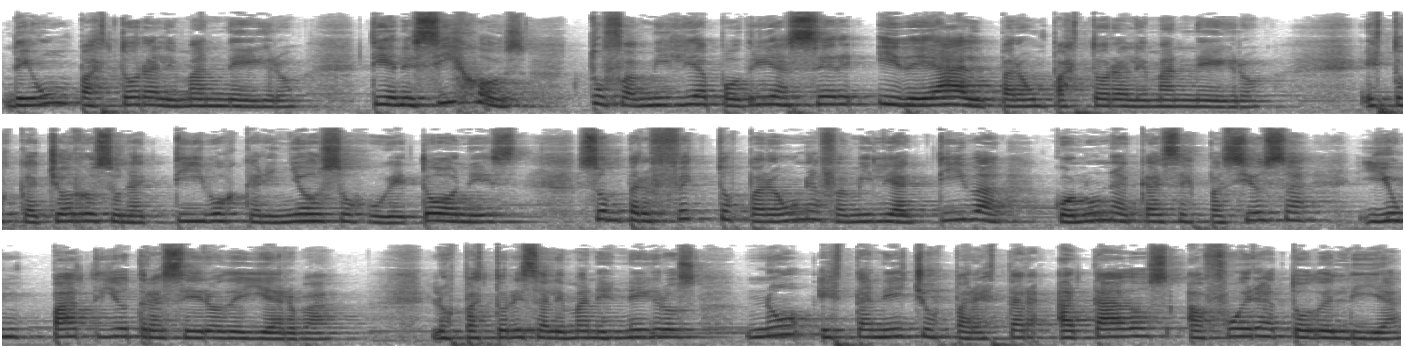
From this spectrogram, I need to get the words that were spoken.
de un pastor alemán negro. ¿Tienes hijos? Tu familia podría ser ideal para un pastor alemán negro. Estos cachorros son activos, cariñosos, juguetones, son perfectos para una familia activa con una casa espaciosa y un patio trasero de hierba. Los pastores alemanes negros no están hechos para estar atados afuera todo el día,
